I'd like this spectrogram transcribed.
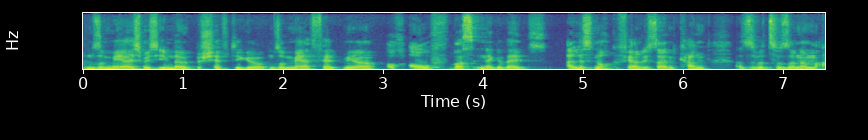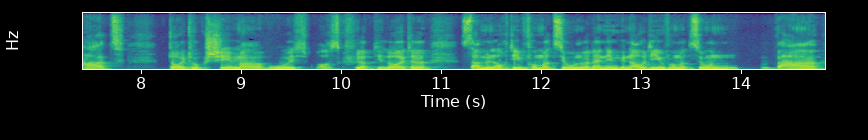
Umso mehr ich mich eben damit beschäftige, umso mehr fällt mir auch auf, was in der Welt alles noch gefährlich sein kann. Also es wird zu so einem Art Deutungsschema, wo ich auch das Gefühl habe, die Leute sammeln auch die Informationen oder nehmen genau die Informationen wahr,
